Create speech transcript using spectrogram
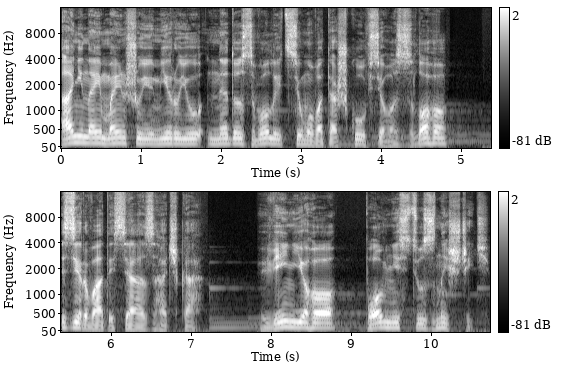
ані найменшою мірою не дозволить цьому ватажку всього злого зірватися з гачка, він його повністю знищить.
